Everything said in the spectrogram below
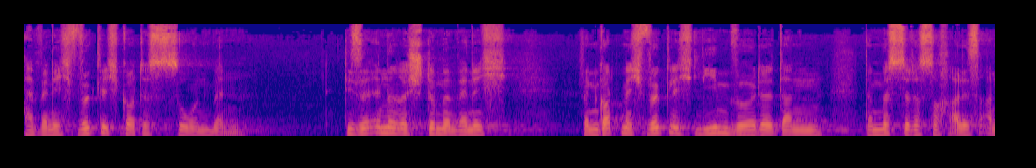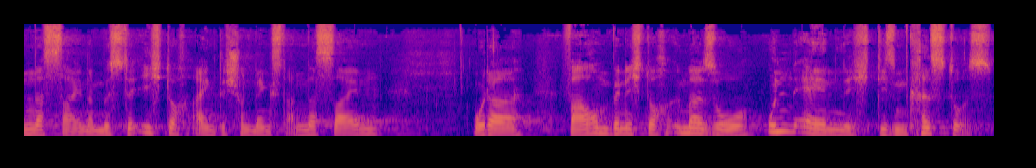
Herr, wenn ich wirklich Gottes Sohn bin, diese innere Stimme, wenn ich, wenn Gott mich wirklich lieben würde, dann, dann müsste das doch alles anders sein. Dann müsste ich doch eigentlich schon längst anders sein. Oder warum bin ich doch immer so unähnlich diesem Christus?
